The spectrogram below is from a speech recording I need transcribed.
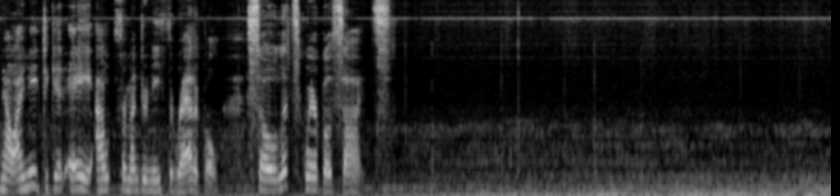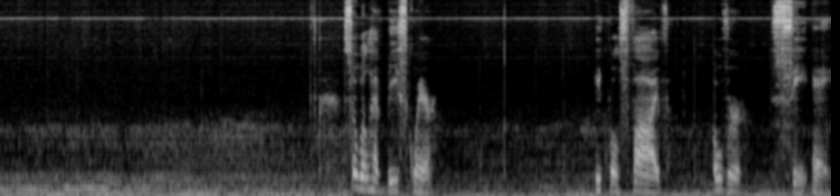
Now I need to get A out from underneath the radical. So let's square both sides. So we'll have b squared equals 5 over CA.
